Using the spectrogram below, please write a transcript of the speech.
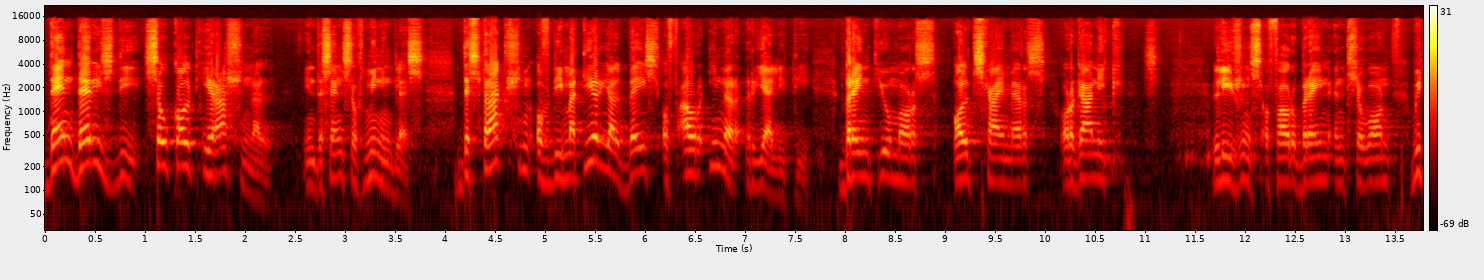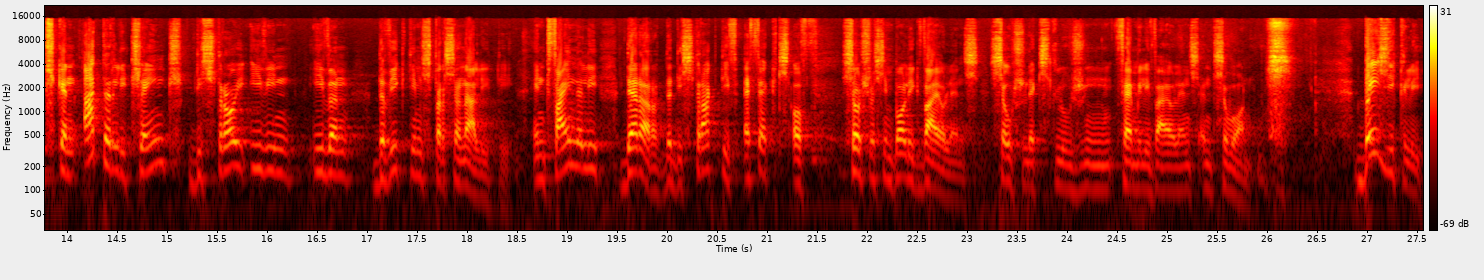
Then there is the so-called irrational, in the sense of meaningless, destruction of the material base of our inner reality, brain tumors, Alzheimer's, organic lesions of our brain and so on, which can utterly change, destroy even, even the victim's personality. And finally, there are the destructive effects of social symbolic violence, social exclusion, family violence, and so on. Basically,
